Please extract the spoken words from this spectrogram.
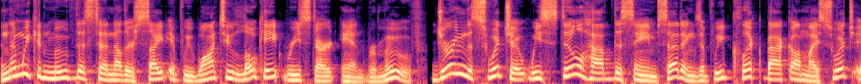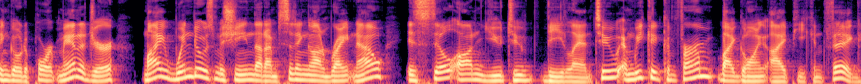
and then we could move this to another site if we want to locate, restart, and remove. During the switch out, we still have the same settings. If we click back on my switch and go to port manager, my Windows machine that I'm sitting on right now is still on YouTube VLAN 2, and we could confirm by going IP config.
